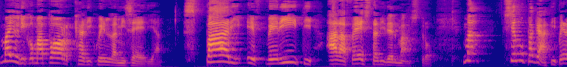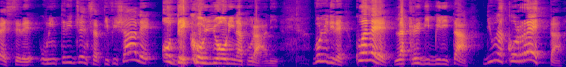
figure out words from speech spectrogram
Ma io dico, ma porca di quella miseria. Spari e feriti alla festa di Del Mastro. Ma siamo pagati per essere un'intelligenza artificiale o dei coglioni naturali? Voglio dire, qual è la credibilità di una corretta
